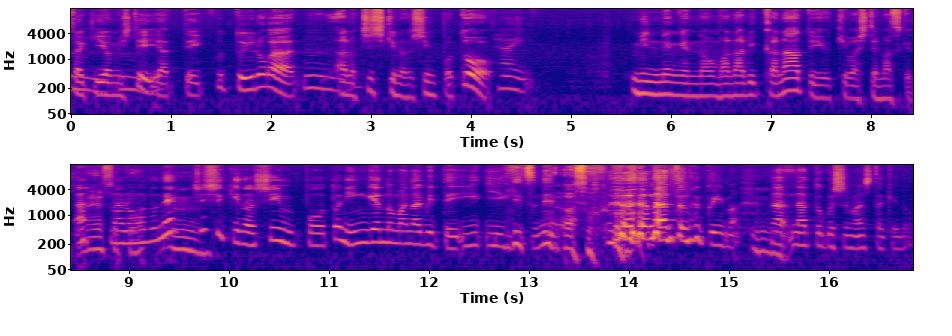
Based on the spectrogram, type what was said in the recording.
先読みしてやっていくというのが、あの知識の進歩と、民年間の学びかなという気はしてますけどね。なるほどね、うん、知識の進歩と人間の学びっていいいいですね。あそう なんとなく今、うん、な納得しましたけど。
